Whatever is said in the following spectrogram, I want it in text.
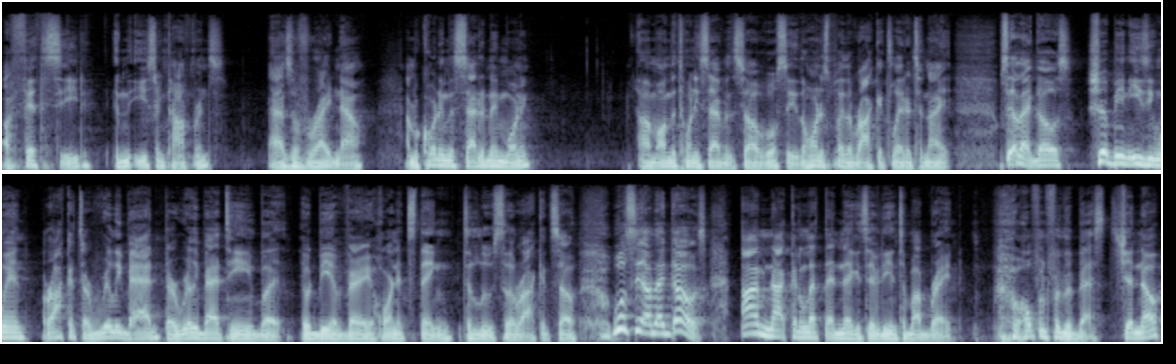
a fifth seed in the Eastern Conference as of right now. I'm recording this Saturday morning um, on the 27th. So we'll see. The Hornets play the Rockets later tonight. We'll see how that goes. Should be an easy win. Rockets are really bad. They're a really bad team, but it would be a very Hornets thing to lose to the Rockets. So we'll see how that goes. I'm not going to let that negativity into my brain. Hoping for the best, you know?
